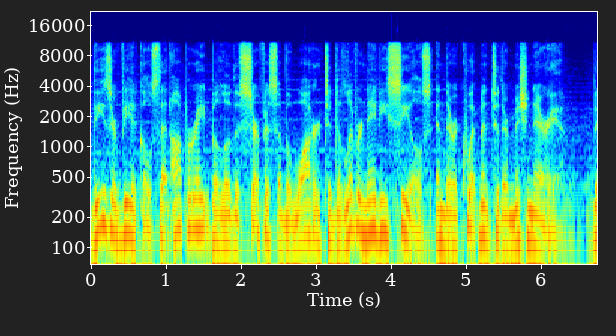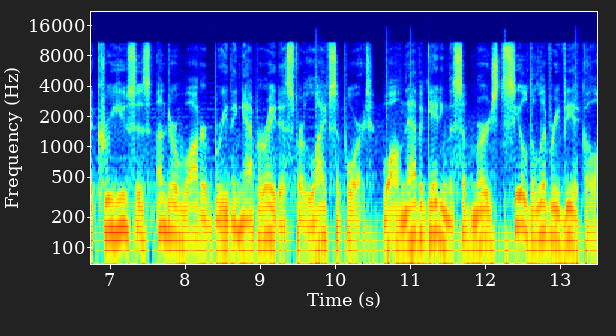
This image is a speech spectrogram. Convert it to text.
These are vehicles that operate below the surface of the water to deliver Navy SEALs and their equipment to their mission area. The crew uses underwater breathing apparatus for life support while navigating the submerged SEAL delivery vehicle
